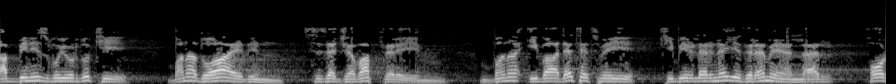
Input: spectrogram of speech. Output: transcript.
Rabbiniz buyurdu ki, bana dua edin, size cevap vereyim. Bana ibadet etmeyi kibirlerine yediremeyenler, hor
